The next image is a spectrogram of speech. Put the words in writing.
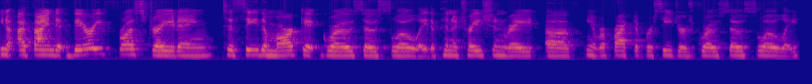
you know, I find it very frustrating to see the market grow so slowly. The penetration rate of, you know, refractive procedures grow so slowly.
